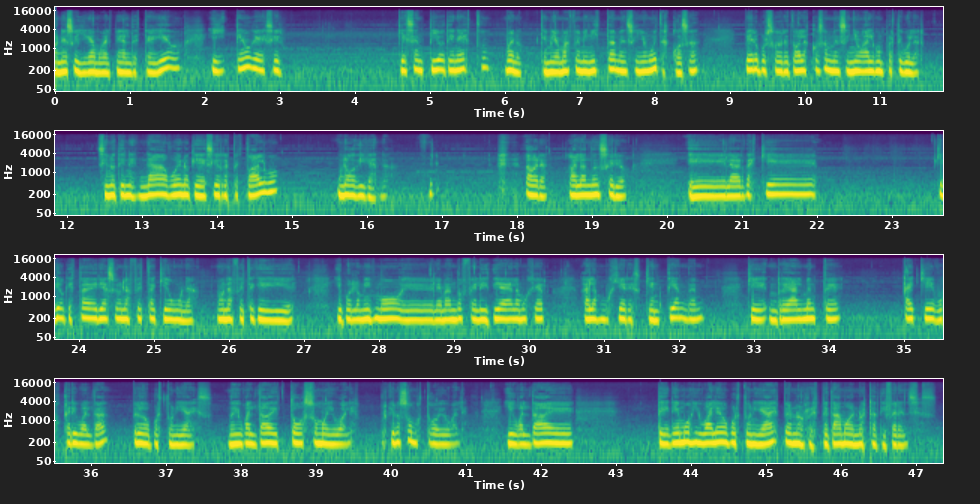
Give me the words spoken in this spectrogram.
con eso llegamos al final de este video. Y tengo que decir, ¿qué sentido tiene esto? Bueno, que mi mamá feminista me enseñó muchas cosas, pero por sobre todas las cosas me enseñó algo en particular. Si no tienes nada bueno que decir respecto a algo, no digas nada. Ahora, hablando en serio, eh, la verdad es que creo que esta debería ser una fiesta que una, no una fiesta que divide. Y por lo mismo eh, le mando feliz Día de la Mujer a las mujeres que entiendan que realmente hay que buscar igualdad, pero de oportunidades. No igualdad de todos somos iguales, porque no somos todos iguales. Igualdad de tenemos iguales oportunidades, pero nos respetamos en nuestras diferencias.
